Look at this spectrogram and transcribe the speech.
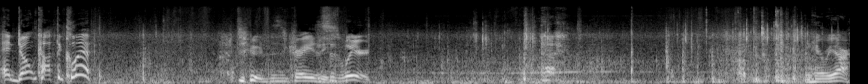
and don't cut the clip. Dude, this is crazy. This is weird. And here we are.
